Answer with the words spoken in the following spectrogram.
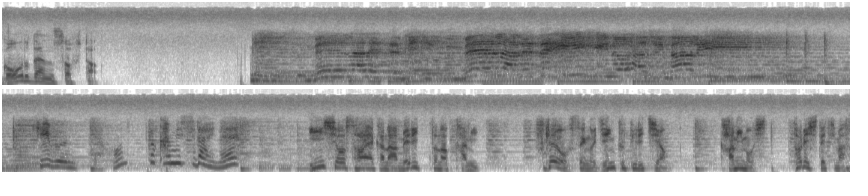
ゴールデンソフト。見つめられて見つめられていい日の始まり。気分ってほんと紙次第ね。印象爽やかなメリットの髪老けを防ぐジンクピリチオン。髪もしっとりしてきます。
